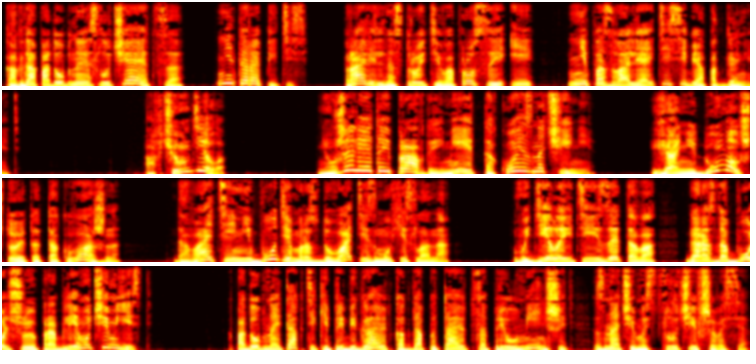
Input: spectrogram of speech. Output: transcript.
Когда подобное случается, не торопитесь. Правильно стройте вопросы и не позволяйте себя подгонять. А в чем дело? Неужели это и правда имеет такое значение? Я не думал, что это так важно. Давайте не будем раздувать из мухи слона. Вы делаете из этого гораздо большую проблему, чем есть. К подобной тактике прибегают, когда пытаются преуменьшить значимость случившегося.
